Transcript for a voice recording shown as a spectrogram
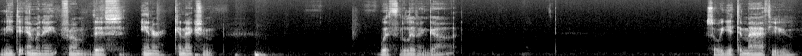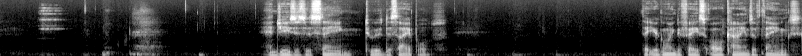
need to emanate from this inner connection with the living God. So we get to Matthew, and Jesus is saying to his disciples that you're going to face all kinds of things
